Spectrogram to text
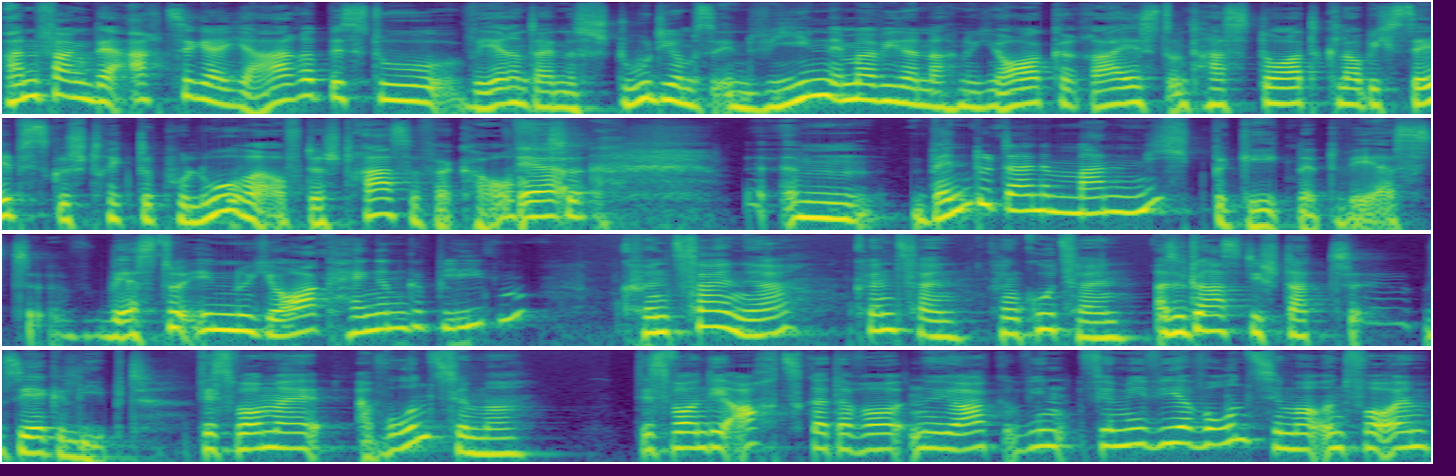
Anfang der 80er Jahre bist du während deines Studiums in Wien immer wieder nach New York gereist und hast dort, glaube ich, selbst gestrickte Pullover auf der Straße verkauft. Ja. Ähm, wenn du deinem Mann nicht begegnet wärst, wärst du in New York hängen geblieben? Könnte sein, ja. Könnte sein. Könnte gut sein. Also du hast die Stadt sehr geliebt. Das war mein Wohnzimmer. Das waren die 80er, da war New York wie, für mich wie ein Wohnzimmer und vor allem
